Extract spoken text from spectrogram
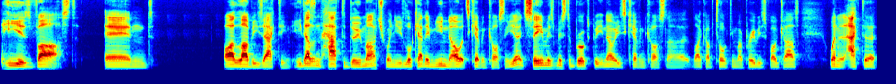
he is vast and I love his acting. He doesn't have to do much. When you look at him, you know it's Kevin Costner. You don't see him as Mr. Brooks, but you know he's Kevin Costner. Like I've talked in my previous podcast, when an actor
